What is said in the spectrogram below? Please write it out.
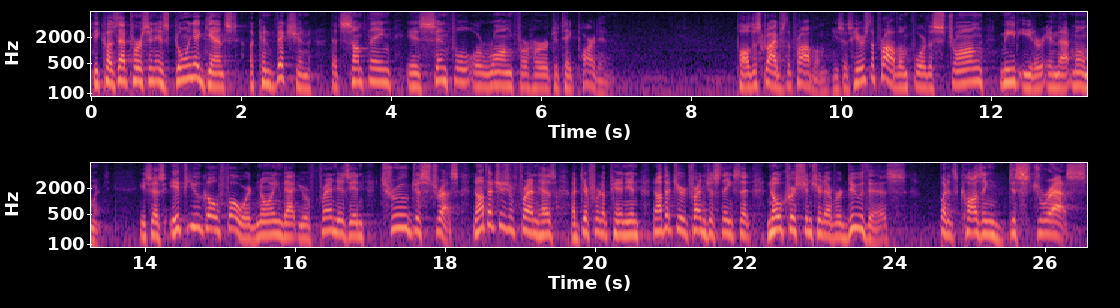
because that person is going against a conviction that something is sinful or wrong for her to take part in. Paul describes the problem. He says, Here's the problem for the strong meat eater in that moment. He says, if you go forward knowing that your friend is in true distress, not that your friend has a different opinion, not that your friend just thinks that no Christian should ever do this, but it's causing distress.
